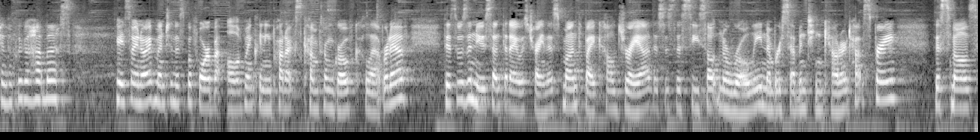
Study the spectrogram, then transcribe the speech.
I look like a hot mess. Okay, so I know I've mentioned this before, but all of my cleaning products come from Grove Collaborative. This was a new scent that I was trying this month by Caldrea. This is the Sea Salt Neroli number 17 countertop spray. This smells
